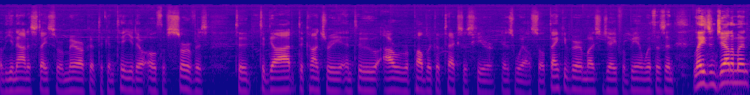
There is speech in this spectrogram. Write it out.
of the United States of America to continue their oath of service to, to God, to country, and to our Republic of Texas here as well. So thank you very much, Jaye, for being with us. And ladies and gentlemen,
